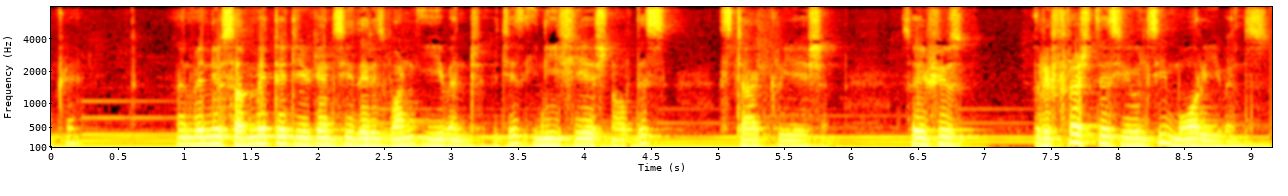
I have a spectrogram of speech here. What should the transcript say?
Okay. And when you submit it you can see there is one event which is initiation of this stack creation. So if you refresh this you will see more events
